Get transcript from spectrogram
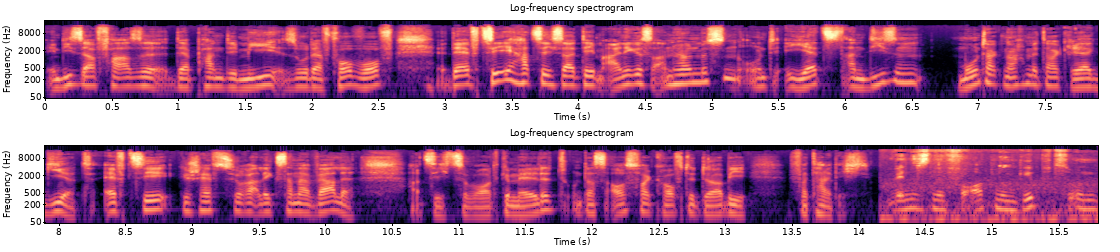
In dieser Phase der Pandemie, so der Vorwurf. Der FC hat sich seitdem einiges anhören müssen und jetzt an diesem Montagnachmittag reagiert. FC-Geschäftsführer Alexander Werle hat sich zu Wort gemeldet und das ausverkaufte Derby verteidigt. Wenn es eine Verordnung gibt und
